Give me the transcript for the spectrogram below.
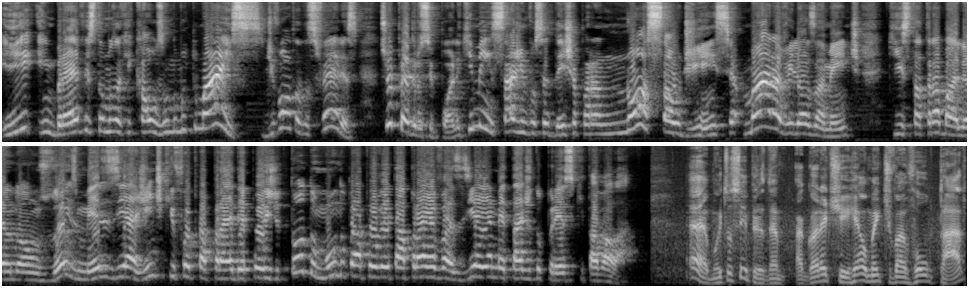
E em breve estamos aqui causando muito mais. De volta das férias. Senhor Pedro Cipolle, que mensagem você deixa para a nossa audiência maravilhosamente que está trabalhando há uns dois meses e a gente que foi para a praia depois de todo mundo para aproveitar a praia vazia e a metade do preço que estava lá? É, muito simples, né? Agora a gente realmente vai voltar,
